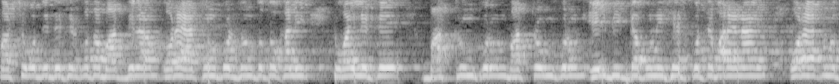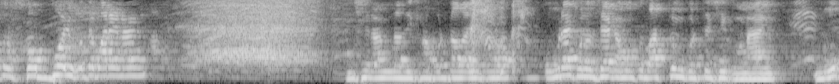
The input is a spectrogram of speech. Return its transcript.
পার্শ্ববর্তী দেশের কথা বাদ দিলাম, ওরা এখন পর্যন্ত তো খালি টয়লেটে বাথরুম করুন বাথরুম করুন, এই বিজ্ঞাপনই শেষ করতে পারে নাই, ওরা এখনও তো সভ্যই হতে পারে নাই। কিসের আন্দাজি কাপড় দালালি করো? তোমরা এখনও জায়গা মতো বাথরুম করতে শিখো নাই। মুখ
